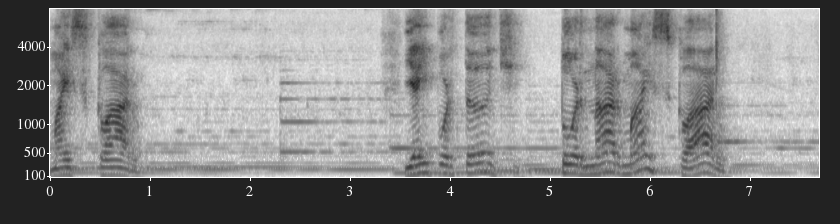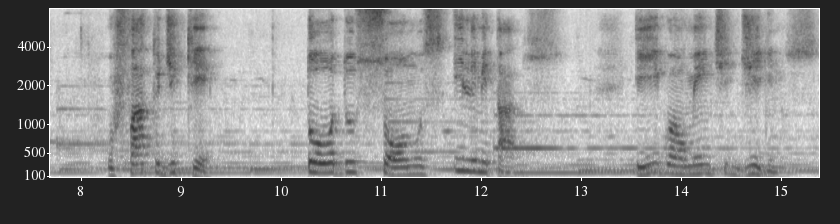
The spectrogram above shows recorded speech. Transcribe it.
mais claro e é importante tornar mais claro o fato de que todos somos ilimitados e igualmente dignos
